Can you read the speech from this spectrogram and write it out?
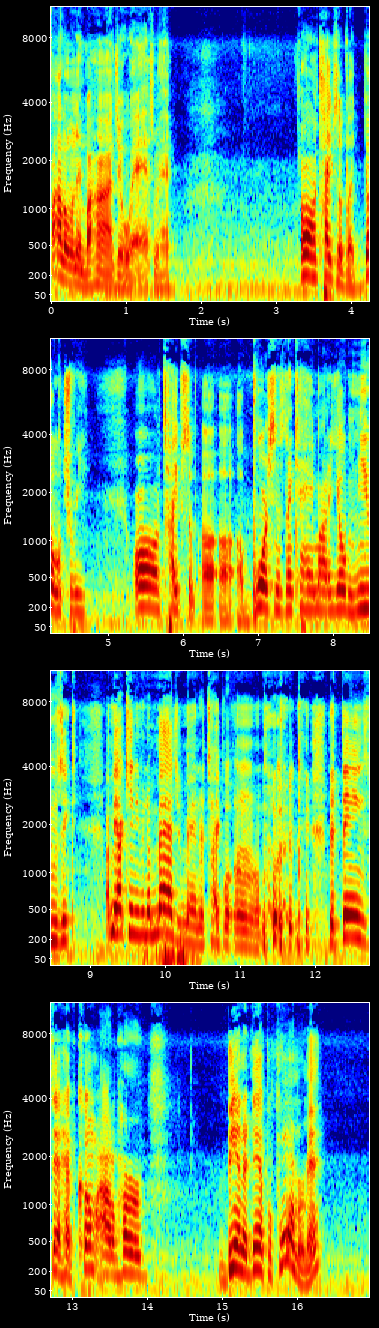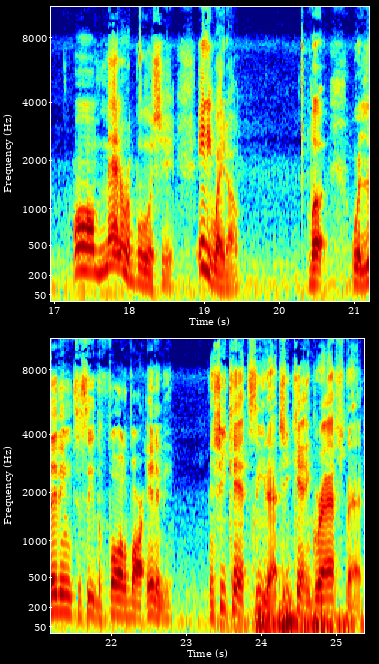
following in behind your ass, man. All types of adultery, all types of uh, uh, abortions that came out of your music. I mean, I can't even imagine, man, the type of um, the things that have come out of her being a damn performer, man. All manner of bullshit. Anyway, though, but we're living to see the fall of our enemy, and she can't see that. She can't grasp that.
